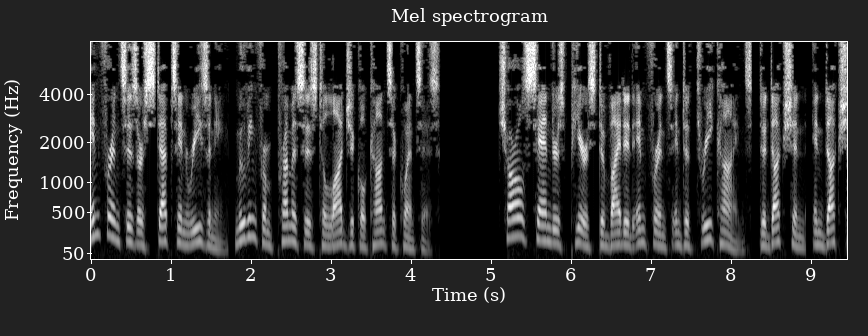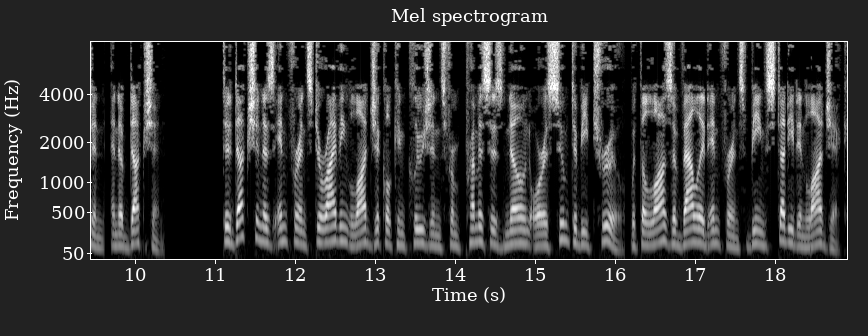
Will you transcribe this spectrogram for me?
Inferences are steps in reasoning, moving from premises to logical consequences. Charles Sanders Peirce divided inference into three kinds, deduction, induction, and abduction. Deduction is inference deriving logical conclusions from premises known or assumed to be true, with the laws of valid inference being studied in logic.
